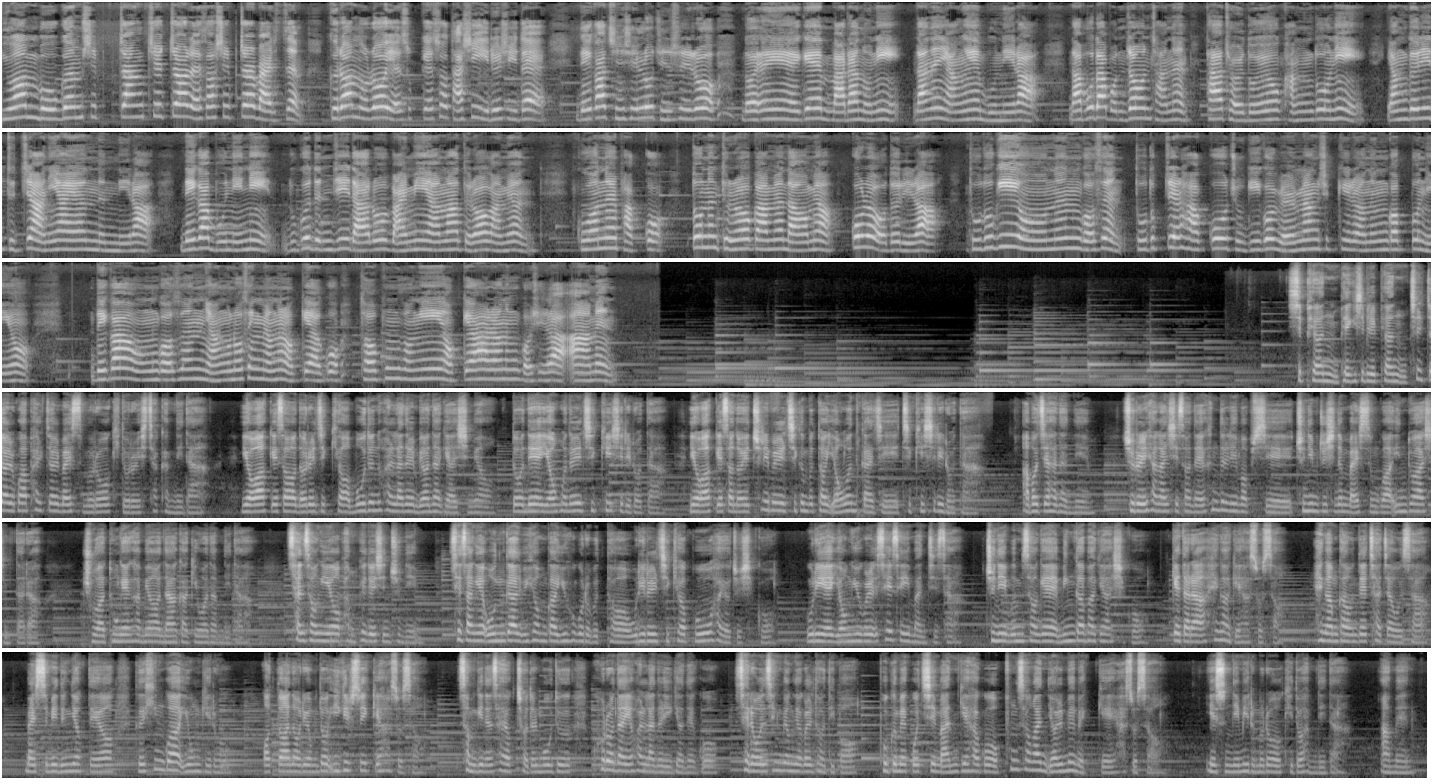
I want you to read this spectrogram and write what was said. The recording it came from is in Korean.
요한복음 10장 7절에서 10절 말씀. 그러므로 예수께서 다시 이르시되 내가 진실로 진실로 너희에게 말하노니 나는 양의 문이라 나보다 먼저 온 자는 다 절도요 강도니 양들이 듣지 아니하였느니라 내가 문이니 누구든지 나로 말미암아 들어가면 구원을 받고 또는 들어가며 나오며 꼴을 얻으리라. 도둑이 오는 것은 도둑질하고 죽이고 멸망시키려는 것뿐이요. 내가 온 것은 양으로 생명을 얻게 하고 더 풍성히 얻게 하려는 것이라. 아멘. 시편 121편 7절과 8절 말씀으로 기도를 시작합니다. 여호와께서 너를 지켜 모든 환란을 면하게 하시며 또 내 영혼을 지키시리로다. 여호와께서 너의 출입을 지금부터 영원까지 지키시리로다. 아버지 하나님, 주를 향한 시선에 흔들림 없이 주님 주시는 말씀과 인도하심 따라 주와 동행하며 나아가기 원합니다. 산성이여 방패 되신 주님, 세상의 온갖 위험과 유혹으로부터 우리를 지켜 보호하여 주시고 우리의 영육을 세세히 만지사 주님 음성에 민감하게 하시고 깨달아 행하게 하소서. 행함 가운데 찾아오사 말씀이 능력되어 그 힘과 용기로 어떠한 어려움도 이길 수 있게 하소서. 섬기는 사역처들 모두 코로나의 환란을 이겨내고 새로운 생명력을 덧입어 복음의 꽃이 만개하고 풍성한 열매 맺게 하소서. 예수님 이름으로 기도합니다. 아멘.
